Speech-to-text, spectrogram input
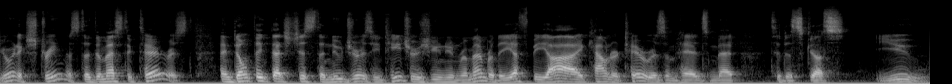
you're an extremist, a domestic terrorist. And don't think that's just the New Jersey Teachers Union. Remember, the FBI counterterrorism heads met to discuss you.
